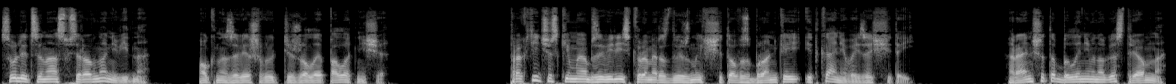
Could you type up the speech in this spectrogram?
С улицы нас все равно не видно. Окна завешивают тяжелое полотнище. Практически мы обзавелись, кроме раздвижных щитов с бронькой и тканевой защитой. Раньше-то было немного стрёмно.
